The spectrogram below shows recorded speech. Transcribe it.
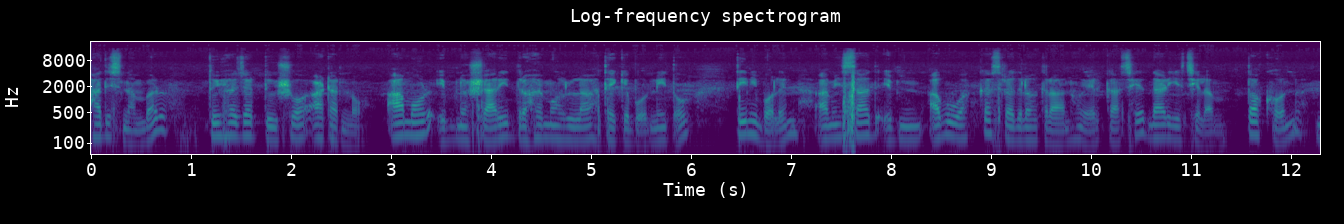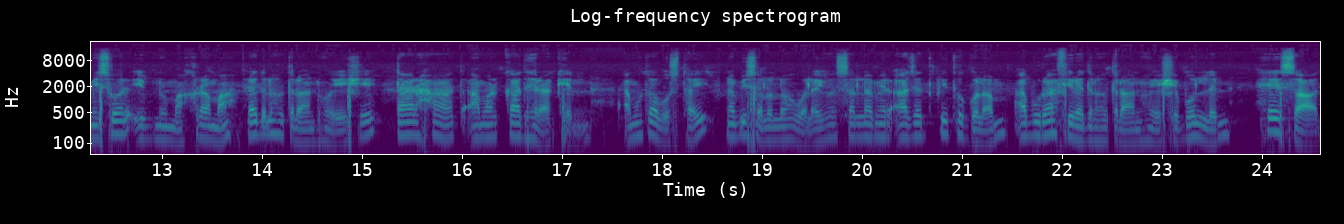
হাদিস নাম্বার দুই হাজার দুইশো আটান্ন। আমর ইবনু শারিদ রহমুল্লাহ থেকে বর্ণিত, তিনি বলেন, আমি সাদ ইবন আবু ওয়াক্কাস রাদিল্লাহ তালাহু এর কাছে দাঁড়িয়েছিলাম। তখন মিসওয়ার ইবনু মাখরামা রাদিল্লাহ তালাহু এসে তার হাত আমার কাঁধে রাখেন। এমত অবস্থায় নবী সাল্লাহ আলাইসাল্লামের আজাদকৃত গোলাম আবু রাফি রাদিল্লাহ তালাহু এসে বললেন হে সাদ,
